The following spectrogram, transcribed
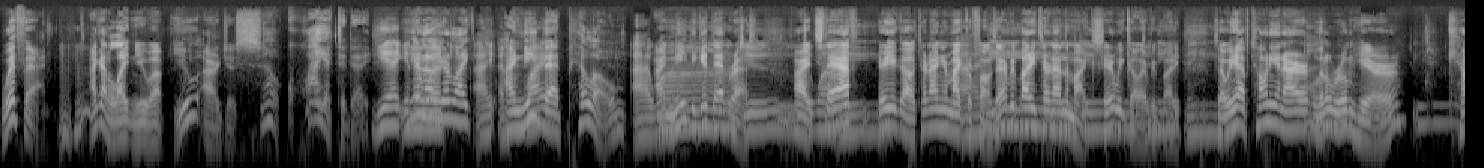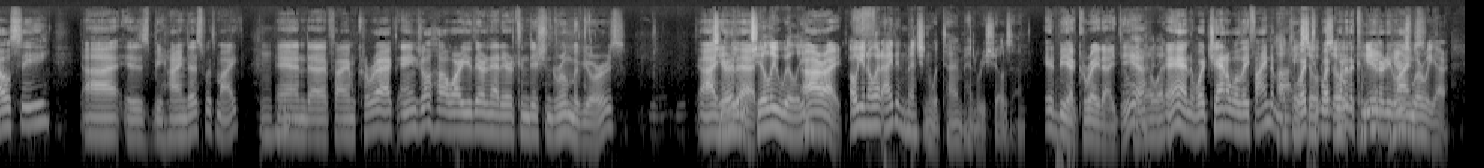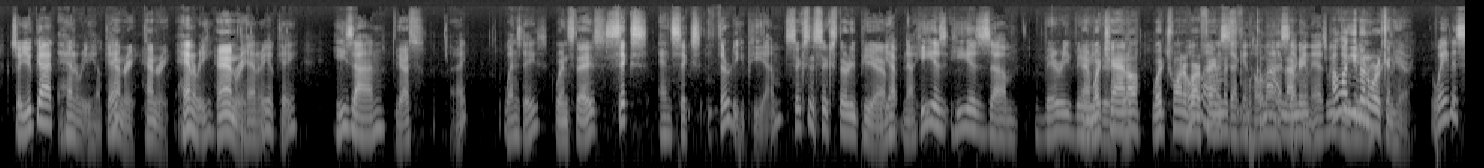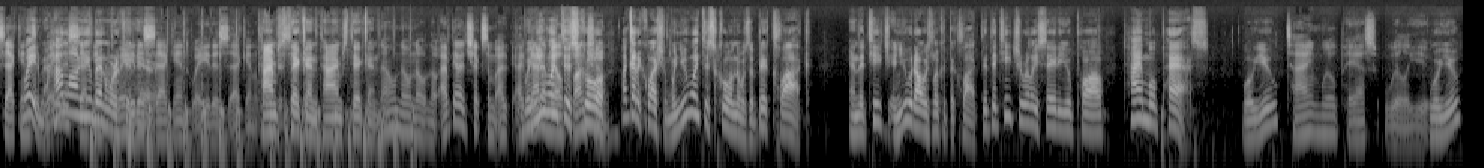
with that, Mhm. I got to lighten you up. You are just so quiet today. Yeah, you, You know, you're like, I, I need quiet. that pillow. I, I need to get that rest. All right, staff, here you go. Turn on your microphones. Everybody turn on the mics. Here we go, everybody. So we have Tony in our little room here. Kelsey uh, is behind us with Mike. Mhm. And uh, if I am correct, Angel, how are you there in that air conditioned room of yours? I hear that. Chilly Willy. All right. Oh, you know what? I didn't mention what time Henry shows on. It'd be a great idea. know what? And what channel will they find him Okay, on? What, so, what, so what are the here- community here's lines? where we are. So you've got Henry, okay? Henry, Henry, Henry. Henry. Henry, okay. He's on, Yes. all right, Wednesdays, Wednesdays, 6 and 6.30 p.m. six and six thirty p.m. Yep. Now, he is he is um, very, very, and what channel? good. Which one of Hold our on a second, Well, hold Come on a on. I mean, second, as we how long you been working here? Wait a second. Wait a minute, how a long you been second, working wait here? a second. Wait a second. Time's a second. ticking. Time's ticking. No, no, no, no. I've got to check some. I, I've when got you a went to school. I got a question. When you went to school and there was a big clock, and the teacher, and you would always look at the clock. Did the teacher really say to you, Paul, "Time will pass"? Will you? Time will pass. Will you? Will you?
